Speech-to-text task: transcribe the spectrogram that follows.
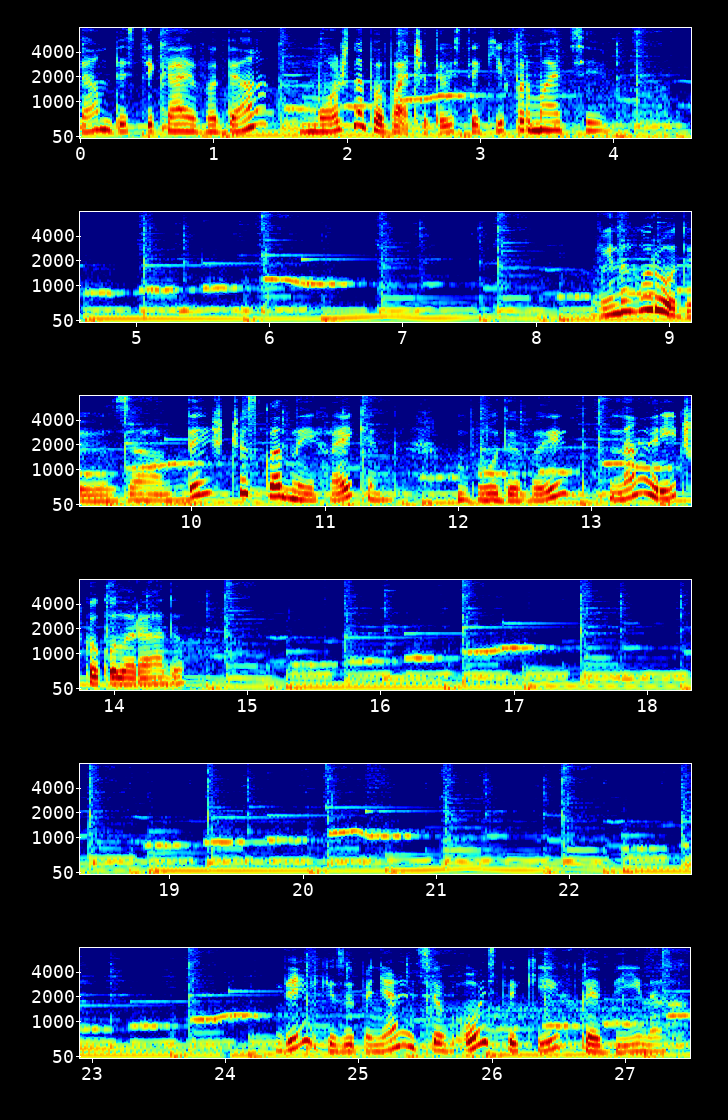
Там, де стікає вода, можна побачити ось такі формації. Винагородою за дещо складний хайкінг буде вид на річку Колорадо. Деякі зупиняються в ось таких кабінах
